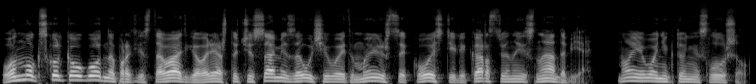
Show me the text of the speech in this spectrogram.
Он мог сколько угодно протестовать, говоря, что часами заучивает мышцы, кости, лекарственные снадобья, но его никто не слушал.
